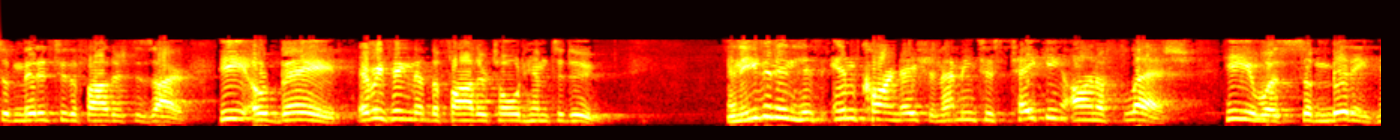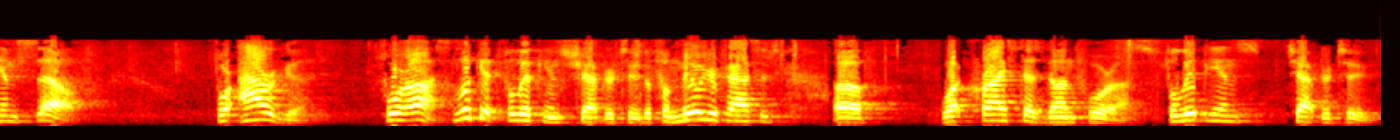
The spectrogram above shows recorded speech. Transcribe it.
submitted to the Father's desire. He obeyed everything that the Father told him to do. And even in his incarnation, that means his taking on of flesh, he was submitting himself for our good, for us. Look at Philippians chapter 2, the familiar passage of what Christ has done for us. Philippians chapter 2.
